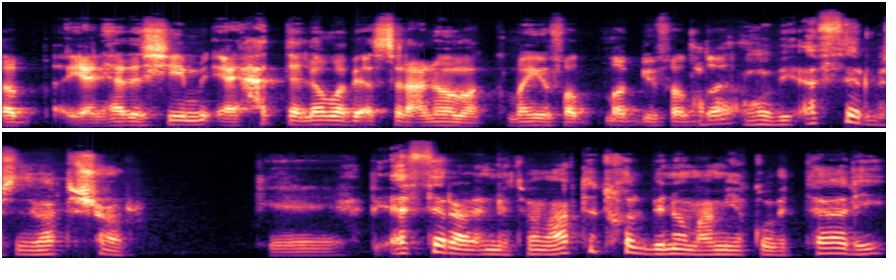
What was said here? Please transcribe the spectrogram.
طب يعني هذا الشيء يعني حتى لو ما بيأثر على نومك ما يفضل ما بيفضل؟ هو بيأثر بس إذا ما بتشعر. أوكي. بيأثر على انه انت ما بتدخل بنوم عميق وبالتالي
